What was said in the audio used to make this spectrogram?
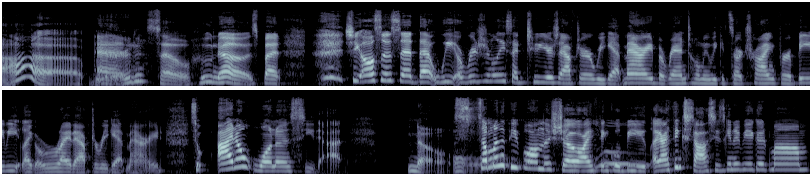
Ah weird. And so who knows? But she also said that we originally said two years after we get married, but Rand told me we could start trying for a baby like right after we get married. So I don't want to see that. no, Some of the people on the show I think will be like I think Stassi's gonna be a good mom.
